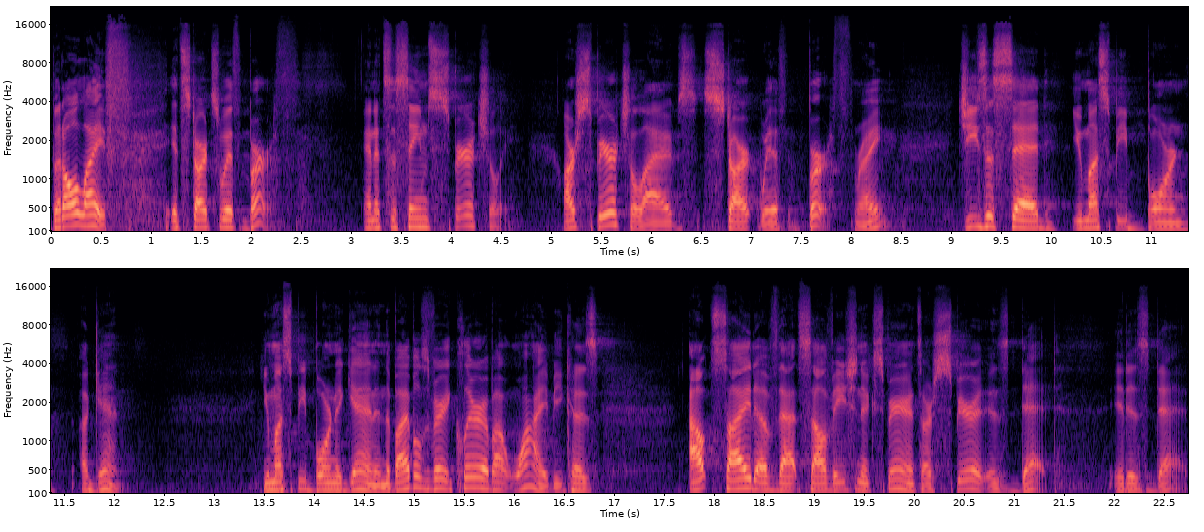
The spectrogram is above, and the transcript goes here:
But all life, it starts with birth, and it's the same spiritually. Our spiritual lives start with birth, right? Jesus said, You must be born again. You must be born again. And the Bible is very clear about why, because outside of that salvation experience, our spirit is dead. It is dead.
